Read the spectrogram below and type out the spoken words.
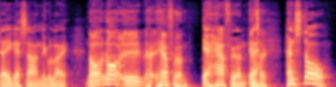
der ikke er zar Nikolaj, Nå, nå øh, herføren. ja, herføren, Ja, tak. han står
